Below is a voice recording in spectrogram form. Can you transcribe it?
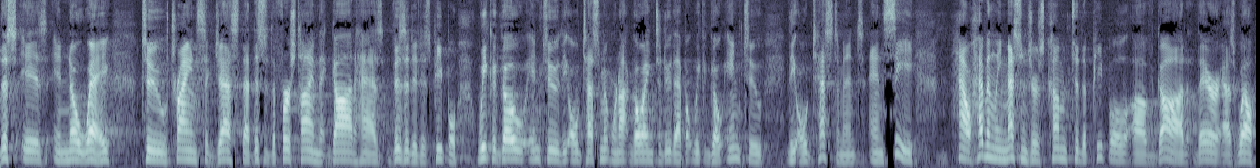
this is in no way to try and suggest that this is the first time that God has visited his people. We could go into the Old Testament. We're not going to do that, but we could go into the Old Testament and see how heavenly messengers come to the people of God there as well.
